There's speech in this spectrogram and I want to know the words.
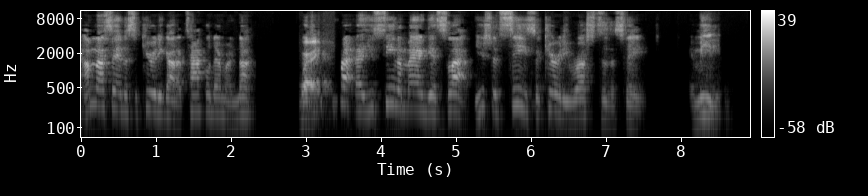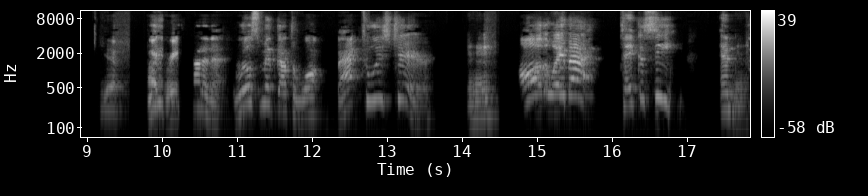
I'm not saying the security got to tackle them or not. Right. The fact that you've seen a man get slapped, you should see security rush to the stage immediately. Yeah. We I agree. None of that. Will Smith got to walk back to his chair, hmm all the way back, take a seat, and Mhm.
